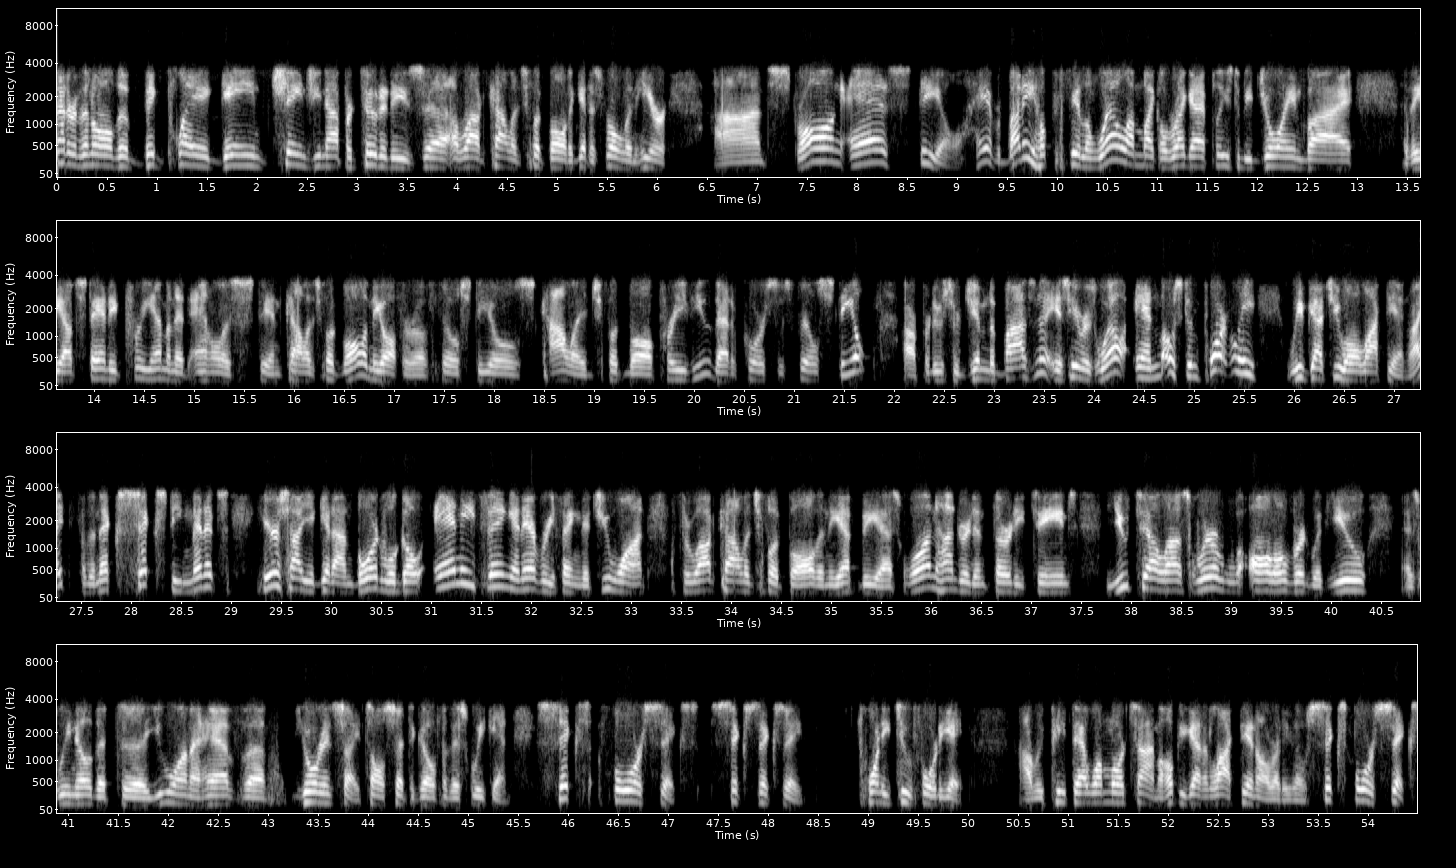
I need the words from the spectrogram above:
Better than all the big play, game changing opportunities uh, around college football to get us rolling here on Strong as Steele? Hey, everybody. Hope you're feeling well. I'm Michael Reghi. Pleased to be joined by the outstanding preeminent analyst in college football and the author of Phil Steele's College Football Preview. That, of course, is Phil Steele. Our producer, Jim Nabosna, is here as well. And most importantly, we've got you all locked in, right? For the next 60 minutes, here's how you get on board. We'll go anything and everything that you want throughout college football in the FBS. 130 teams. You tell us. We're all over it with you as we know that uh, you want to have uh, your insights all set to go for this weekend. 646 668 2248. I'll repeat that one more time. I hope you got it locked in already, though. 646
